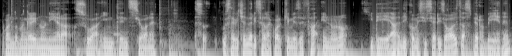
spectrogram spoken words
quando magari non era sua intenzione. Adesso, questa vicenda risale a qualche mese fa e non ho idea di come si sia risolta, spero bene.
